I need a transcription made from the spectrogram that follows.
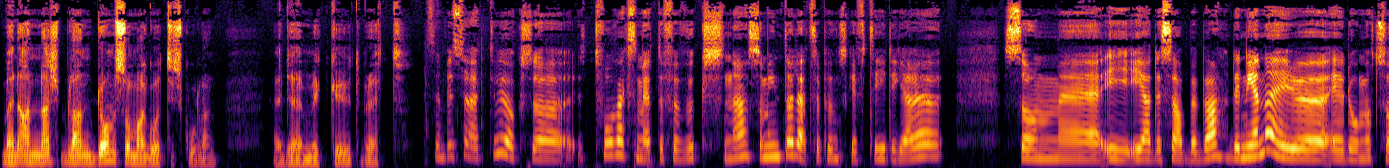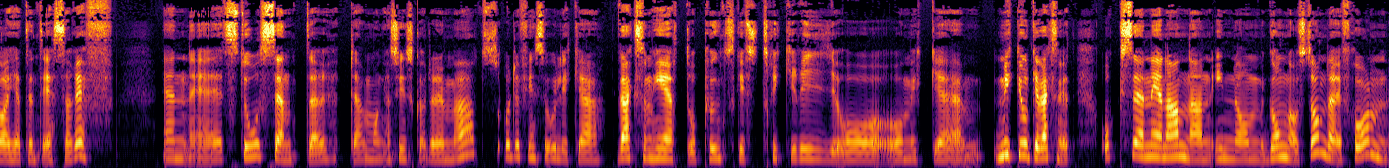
men annars bland de som har gått i skolan är det mycket utbrett. Sen besökte vi också två verksamheter för vuxna som inte har lärt sig punktskrift tidigare som eh, i, i Addis Abeba. Den ena är ju är då motsvarigheten till SRF en, ett storcenter där många synskadade möts och det finns olika verksamheter och punktskriftstryckeri och, och mycket, mycket olika verksamhet. Och sen en annan inom gångavstånd därifrån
